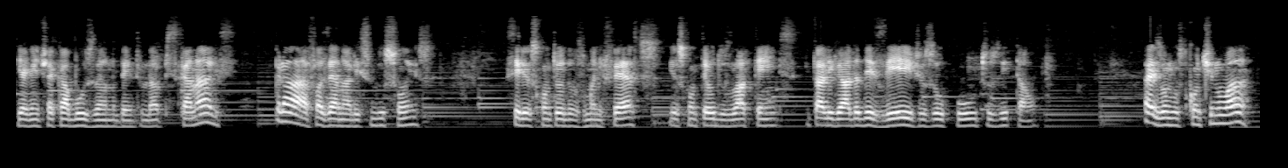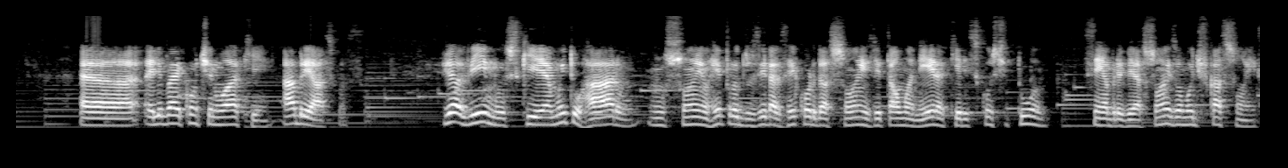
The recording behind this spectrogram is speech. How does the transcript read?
que a gente acaba usando dentro da psicanálise para fazer análise dos sonhos seriam os conteúdos manifestos e os conteúdos latentes, que está ligado a desejos ocultos e tal. Mas vamos continuar. É, ele vai continuar aqui. Abre aspas. Já vimos que é muito raro um sonho reproduzir as recordações de tal maneira que eles constituam, sem abreviações ou modificações,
